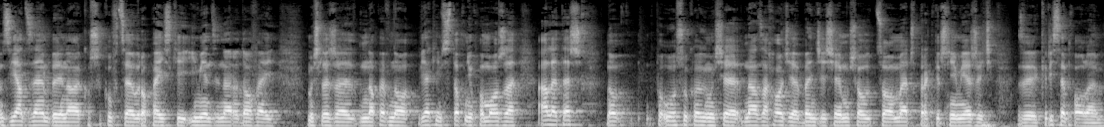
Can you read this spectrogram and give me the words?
zjadł zęby na koszykówce europejskiej i międzynarodowej. Myślę, że na pewno w jakimś stopniu pomoże, ale też no, oszukujmy się, na zachodzie będzie się musiał co mecz praktycznie mierzyć z Chrisem Polem,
